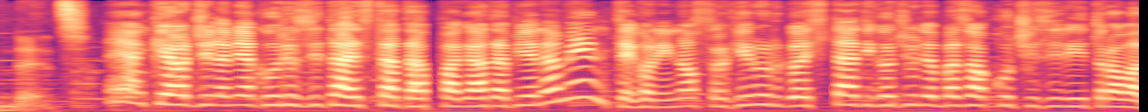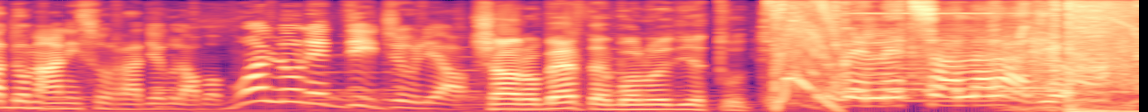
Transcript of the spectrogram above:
tendenza. E anche oggi la mia curiosità è stata appagata pienamente con il nostro chirurgo estetico Giulio Basocco ci si ritrova domani su Radio Globo. Buon lunedì Giulio! Ciao Roberta e buon lunedì a tutti! Bellezza alla radio.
